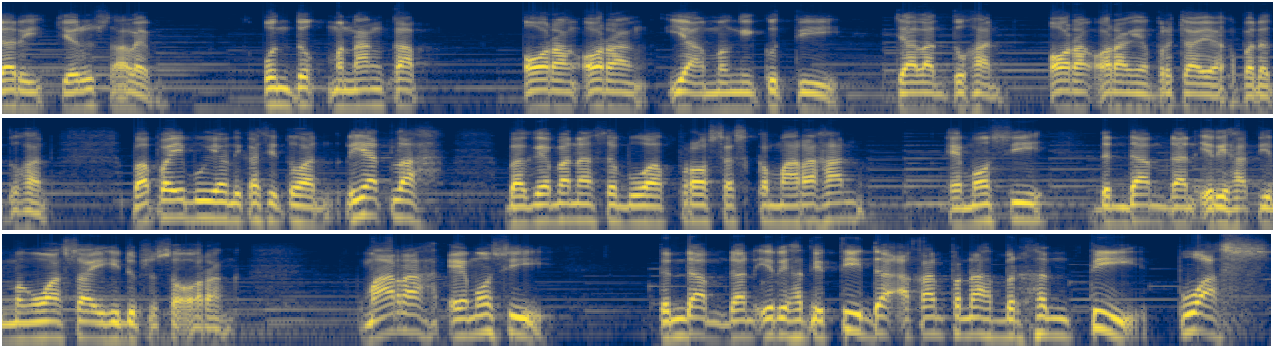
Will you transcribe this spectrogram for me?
dari Yerusalem untuk menangkap orang-orang yang mengikuti jalan Tuhan, orang-orang yang percaya kepada Tuhan. Bapak Ibu yang dikasih Tuhan, lihatlah bagaimana sebuah proses kemarahan, emosi, dendam dan iri hati menguasai hidup seseorang. Marah, emosi, dendam dan iri hati tidak akan pernah berhenti puas.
